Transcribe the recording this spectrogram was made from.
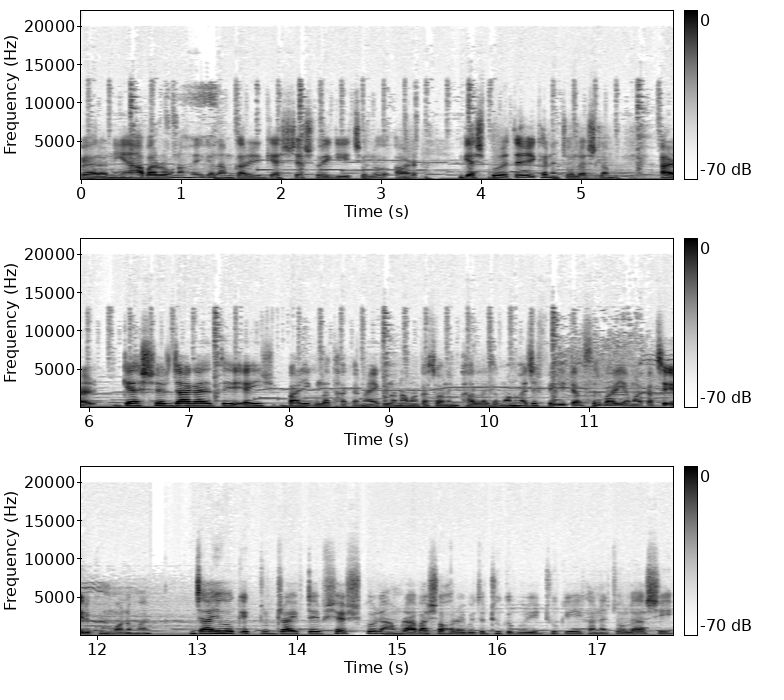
প্যারা নিয়ে আবার রওনা হয়ে গেলাম। গাড়ির গ্যাস শেষ হয়ে গিয়েছিল আর গ্যাস পুরাতে এখানে চলে আসলাম। আর গ্যাসের জায়গাতে এই বাড়িগুলো থাকে না, এগুলো না আমার কাছে অনেক ভালো লাগে। মনে হয় যে ফেরি টেলসের বাড়ি আমার কাছে এরকম মনে হয়। যাই হোক, একটু ড্রাইভ টাইভ শেষ করে আমরা আবার শহরের ভিতর ঢুকে পড়ি। ঢুকে এখানে চলে আসি।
